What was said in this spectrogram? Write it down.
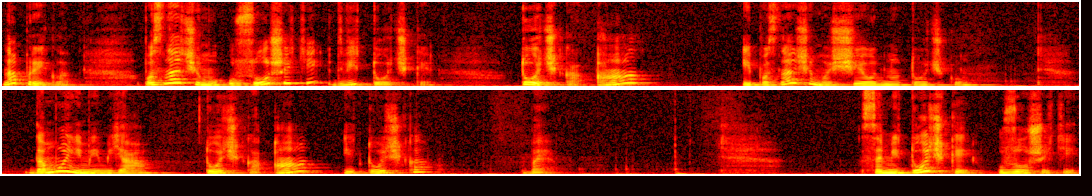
Наприклад, позначимо у зошиті дві точки. Точка А і позначимо ще одну точку. Дамо їм ім'я точка А і точка Б. Самі точки у зошиті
